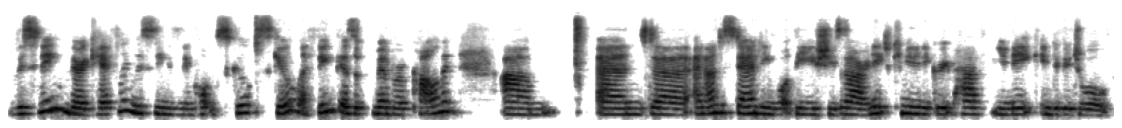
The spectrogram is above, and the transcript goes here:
listening very carefully. Listening is an important skill, skill I think, as a member of parliament. Um, and uh, and understanding what the issues are, and each community group have unique individual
